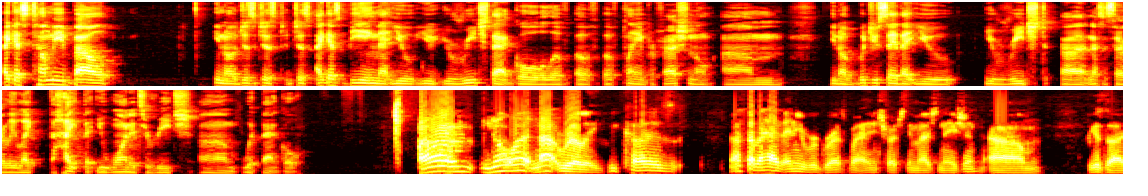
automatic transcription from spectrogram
I guess tell me about you know just just just I guess being that you you you reach that goal of of, of playing professional. Um, you know, would you say that you you reached uh, necessarily like the height that you wanted to reach um, with that goal? Um, you know what? Not really, because not that I have any regrets by any stretch of the imagination. Um, because I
